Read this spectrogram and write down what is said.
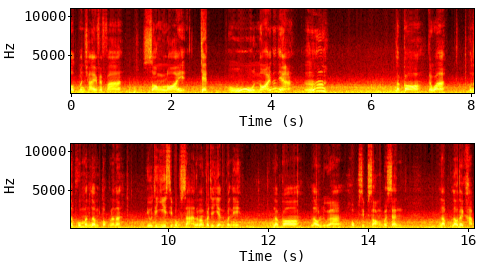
รถมันใช้ไฟฟ้า 207 โอ้ น้อยนะเนี่ยแล้วก็แต่ว่าอุณหภูมิมันเริ่มตกแล้วนะ อยู่ที่ 20 องศาแล้วมันก็จะเย็นกว่านี้ แล้วก็เราเหลือ 62%แล้วเราได้ขับ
